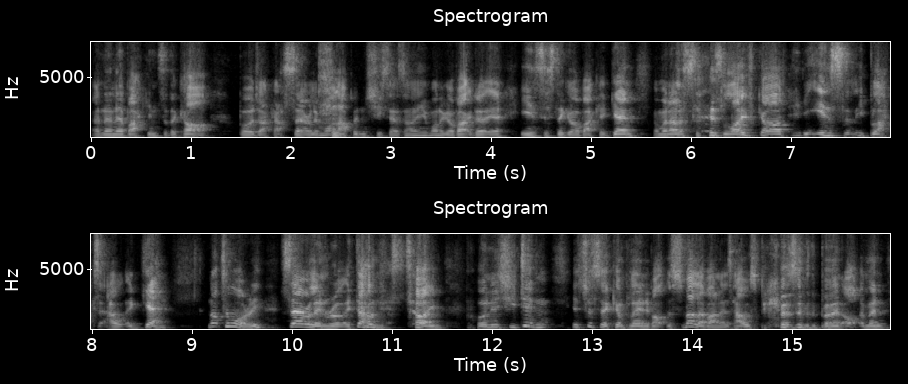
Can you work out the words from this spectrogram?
and then they're back into the car. Bojack asks Sarah Lynn what happened. She says, Oh, you want to go back, don't you? He insists to go back again. And when Anna says lifeguard, he instantly blacks out again. not to worry. Sarah Lynn wrote it down this time. Only she didn't. It's just a complaint about the smell of Anna's house because of the burnt ottoman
